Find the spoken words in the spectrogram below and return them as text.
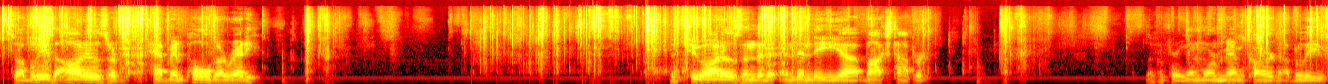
So I believe the autos are have been pulled already. The two autos and the and then the uh, box topper. Looking for one more mem card, I believe.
